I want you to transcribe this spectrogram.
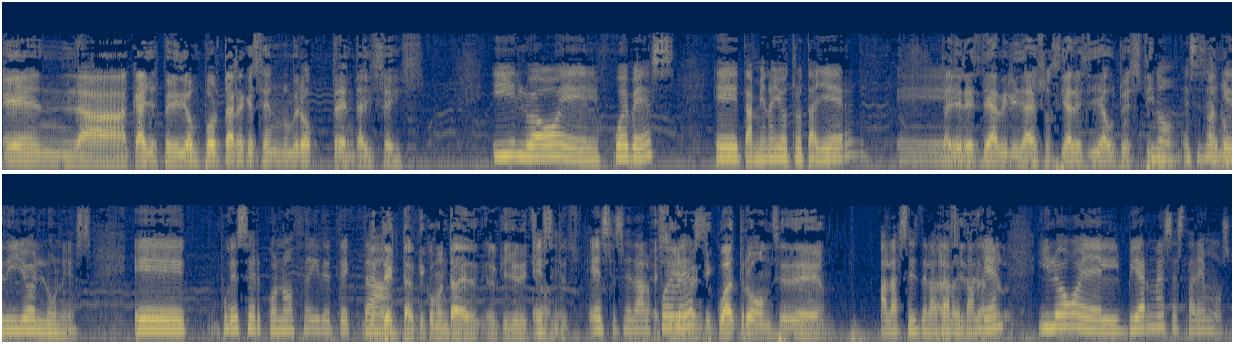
en la calle Esperidión Porta Requesén número 36. Y luego el jueves eh, también hay otro taller. Eh, Talleres de habilidades sociales y autoestima. No, ese es el ah, que di yo el lunes. Eh, puede ser conoce y detecta. Detecta, el que comenta el, que yo he dicho antes. Ese se da el jueves. el 24, 11 de. A las 6 de la tarde también. Y luego el viernes estaremos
